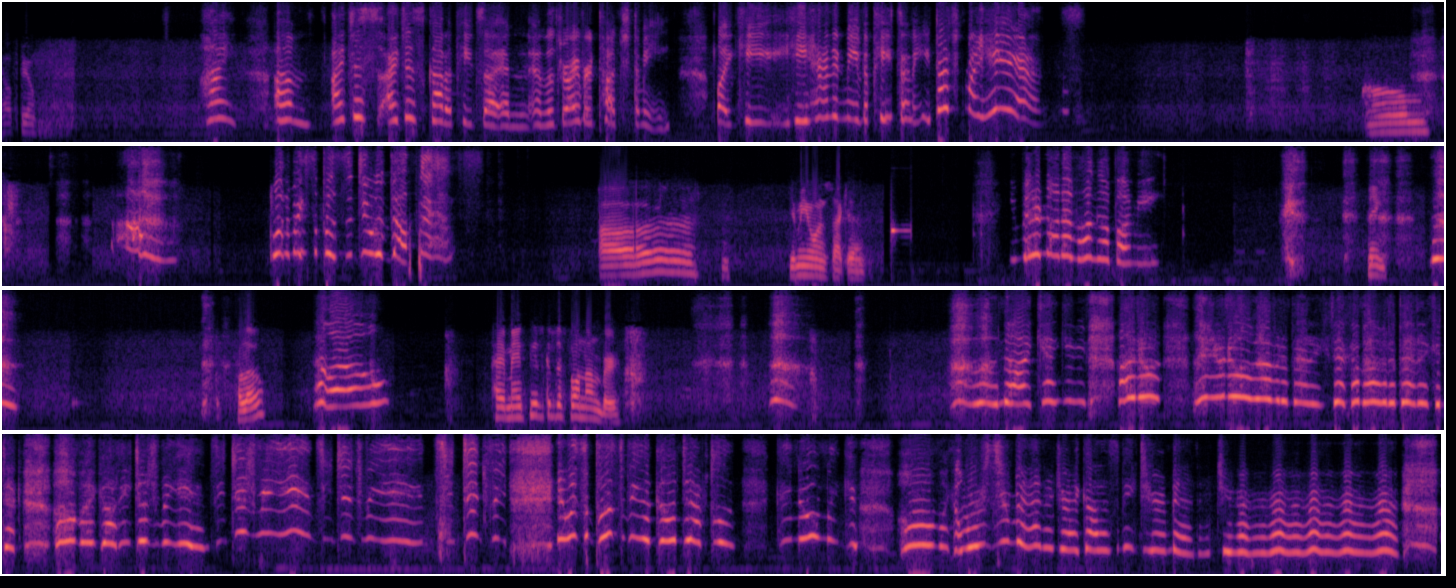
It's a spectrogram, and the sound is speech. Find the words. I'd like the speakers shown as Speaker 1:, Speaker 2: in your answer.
Speaker 1: help you?
Speaker 2: Hi. Um, I just I just got a pizza and and the driver touched me. Like he he handed me the pizza and he touched my hands.
Speaker 1: Um,
Speaker 2: Ah, what am I supposed to do about this?
Speaker 1: uh, give me one second.
Speaker 2: You better not have hung up on me.
Speaker 1: Think. Hello?
Speaker 2: Hello?
Speaker 1: Hey, may I please get the phone number?
Speaker 2: No, I can't give you. I don't. I don't know. I'm having a panic attack. I'm having a panic attack. Oh my god, he touched my hands. He touched my hands. He touched my hands. He touched me. It was supposed to be a contactless. Oh my god. Oh my god. Where's your manager? I gotta speak to your manager.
